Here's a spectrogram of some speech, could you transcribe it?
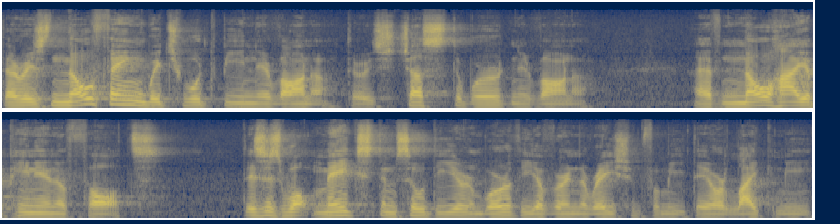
There is no thing which would be nirvana. There is just the word nirvana. I have no high opinion of thoughts. This is what makes them so dear and worthy of veneration for me. They are like me.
